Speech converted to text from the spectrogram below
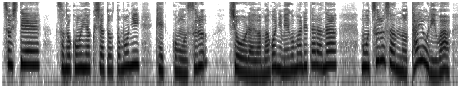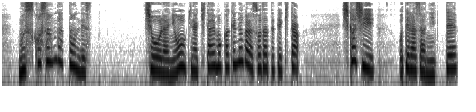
そして、その婚約者と共に結婚をする。将来は孫に恵まれたらな。もう鶴さんの頼りは息子さんだったんです。将来に大きな期待もかけながら育ててきた。しかし、お寺さんに行って、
